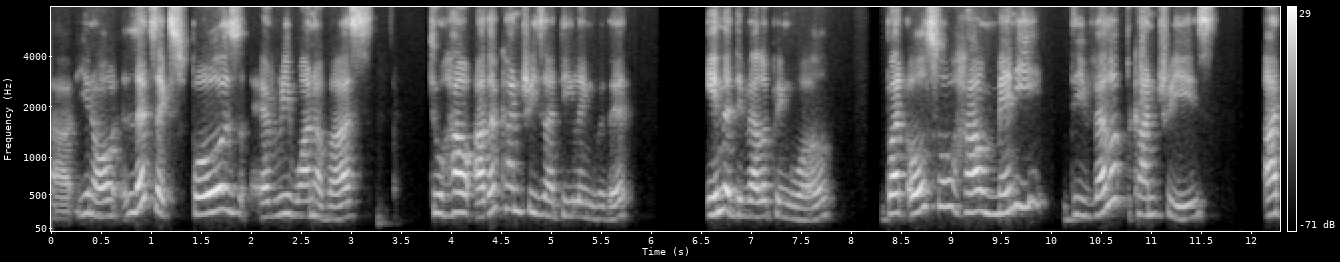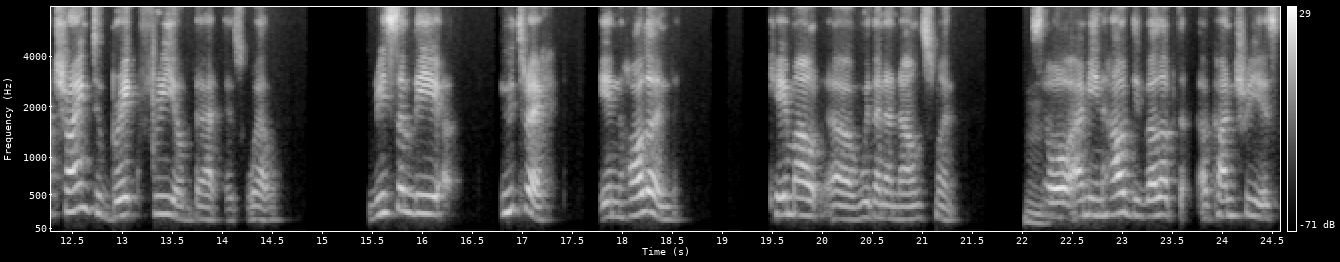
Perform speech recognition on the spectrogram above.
uh, you know, let's expose every one of us to how other countries are dealing with it in the developing world, but also how many developed countries are trying to break free of that as well. Recently, Utrecht in Holland came out uh, with an announcement. Hmm. So, I mean, how developed a country is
